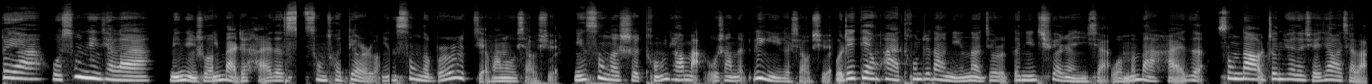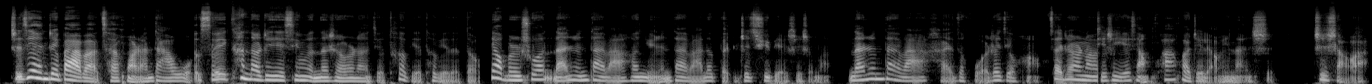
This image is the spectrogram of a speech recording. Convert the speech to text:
对呀，我送进去了啊。民警说：“您把这孩子送错地儿了，您送的不是解放路小学，您送的是同一条马路上的另一个小学。我这电话通知到您呢，就是跟您确认一下，我们把孩子送到正确的学校去了。”只见这爸爸才恍然大悟，所以看到这些新闻的时候呢，就特别特别的逗。要不是说男人带娃和女人带娃的本质区别是什么？男人带娃，孩子活着就好。在这儿呢，其实也想夸夸这两位男士。至少啊，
